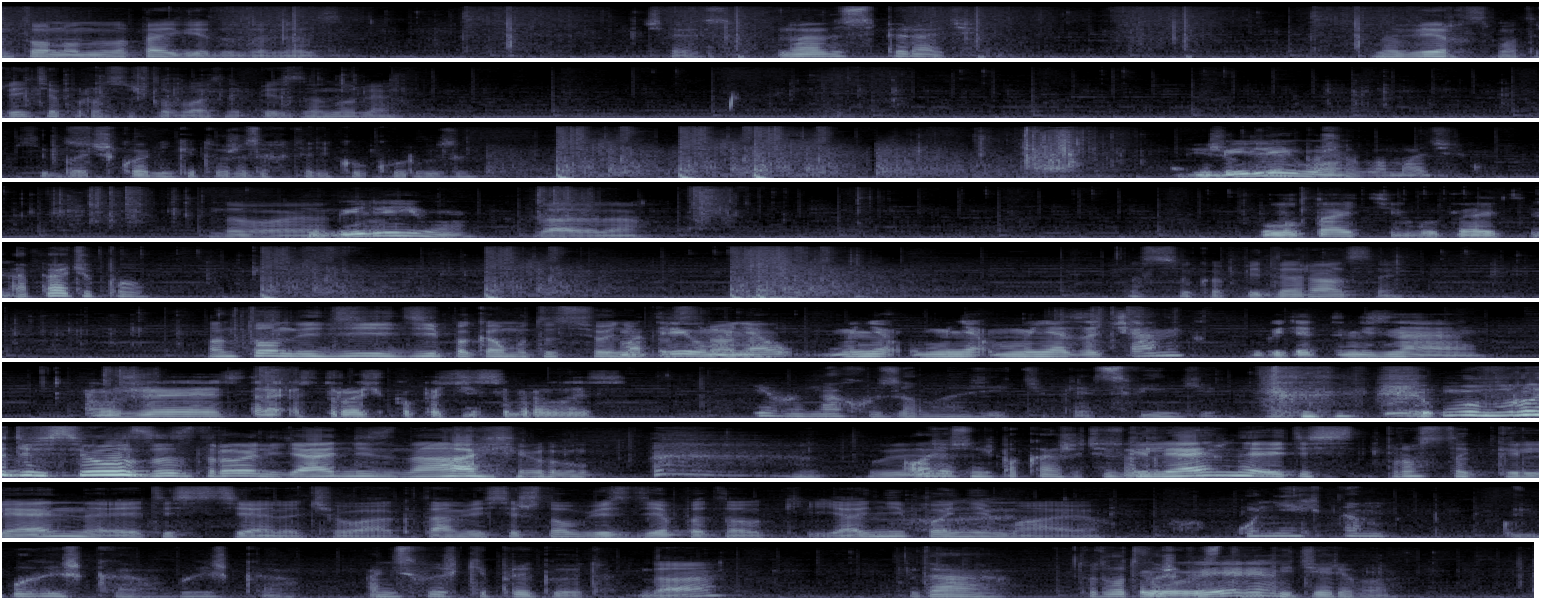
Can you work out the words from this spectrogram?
Антон, он опять где-то залез. Сейчас. Ну надо собирать. Наверх смотрите просто, чтобы вас не пизданули. Ебать, школьники тоже захотели кукурузы. Вижу, Убили его? пошел ломать. Давай. Убили Антон. его? Да-да-да. Лутайте, лутайте. Опять упал. Да сука, пидорасы. Антон, иди, иди, пока мы тут все не Смотри, у меня, у меня, у меня, у меня зачанк где-то, не знаю, уже стро- строчка почти собралась. И вы нахуй залазите, блядь, свиньи. Мы вроде все застроили, я не знаю. А вот сейчас он покажет. сейчас он Глянь покажет. на эти... с- Просто глянь на эти стены, чувак. Там, если что, везде потолки. Я не понимаю. У них там вышка, вышка. Они с вышки прыгают. Да? Да. Тут вот Ты вышка уверен?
